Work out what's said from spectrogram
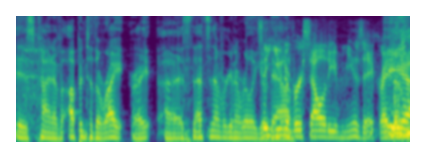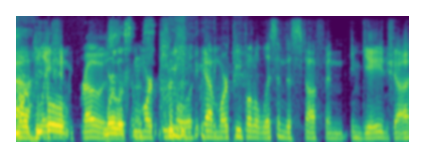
is kind of up and to the right, right? Uh, that's never going to really go it's a down. universality of music, right? There's yeah. more people, grows, more listeners, more people, yeah, more people to listen to stuff and engage. Uh,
